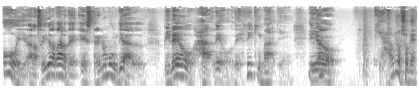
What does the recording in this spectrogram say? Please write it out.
hoy a las 6 de la tarde, estreno mundial, video jaleo de Ricky Martin. Y yo hago, diablos, ¿o qué?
